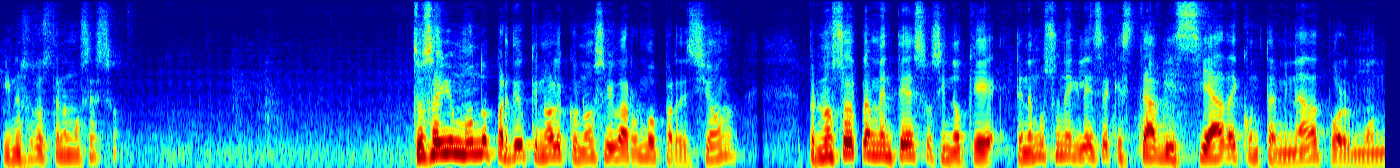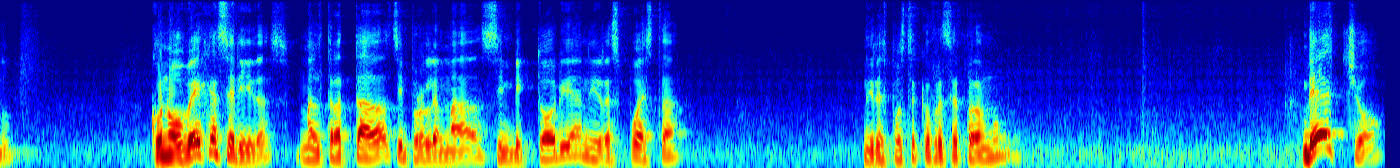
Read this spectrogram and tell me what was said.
Y nosotros tenemos eso. Entonces hay un mundo perdido que no le conoce y va rumbo a perdición. Pero no solamente eso, sino que tenemos una iglesia que está viciada y contaminada por el mundo, con ovejas heridas, maltratadas y problemadas, sin victoria ni respuesta, ni respuesta que ofrecer para el mundo. De hecho,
